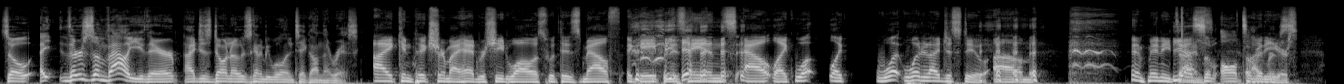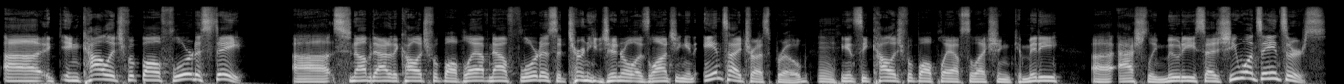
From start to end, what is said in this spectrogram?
So I, there's some value there. I just don't know who's going to be willing to take on that risk. I can picture in my head Rasheed Wallace with his mouth agape and his hands out, like what, like what, what did I just do? Um, many times Yes, of all over the years. Uh, in college football, Florida State uh, snubbed out of the college football playoff. Now, Florida's attorney general is launching an antitrust probe Hmm. against the college football playoff selection committee. Uh, Ashley Moody says she wants answers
